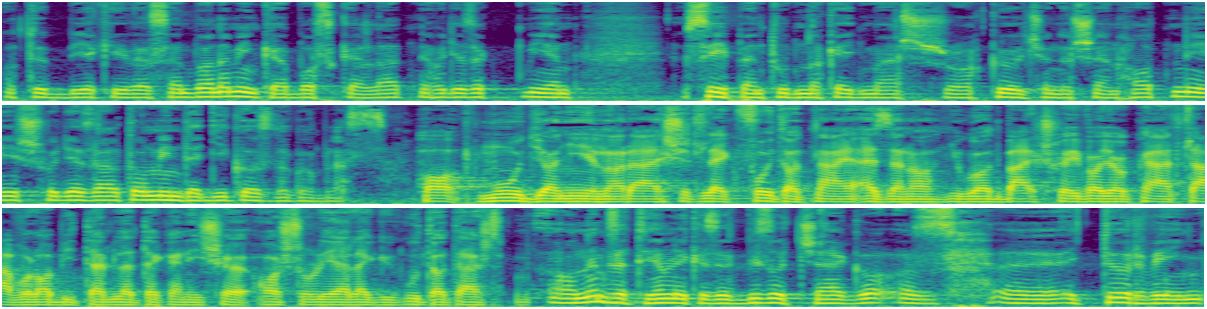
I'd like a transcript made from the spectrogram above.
a többiekével szemben, hanem inkább azt kell látni, hogy ezek milyen szépen tudnak egymásra kölcsönösen hatni, és hogy ezáltal mindegyik gazdagabb lesz. Ha módja nyílna rá, esetleg folytatná ezen a nyugat vagy akár távolabbi területeken is hasonló jellegű kutatást? A Nemzeti Emlékezet Bizottsága az egy törvény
